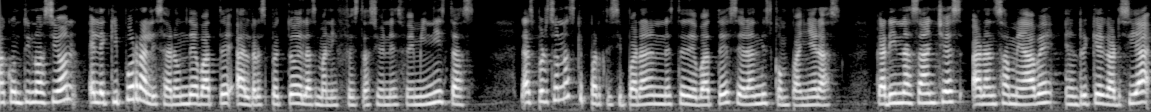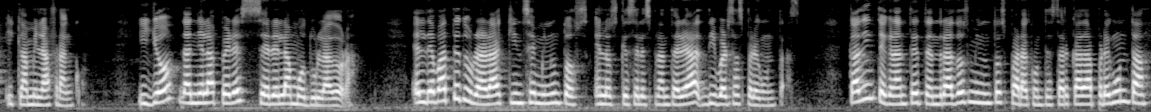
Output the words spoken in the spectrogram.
A continuación, el equipo realizará un debate al respecto de las manifestaciones feministas. Las personas que participarán en este debate serán mis compañeras, Karina Sánchez, Aranza Meave, Enrique García y Camila Franco. Y yo, Daniela Pérez, seré la moduladora. El debate durará 15 minutos, en los que se les planteará diversas preguntas. Cada integrante tendrá dos minutos para contestar cada pregunta,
